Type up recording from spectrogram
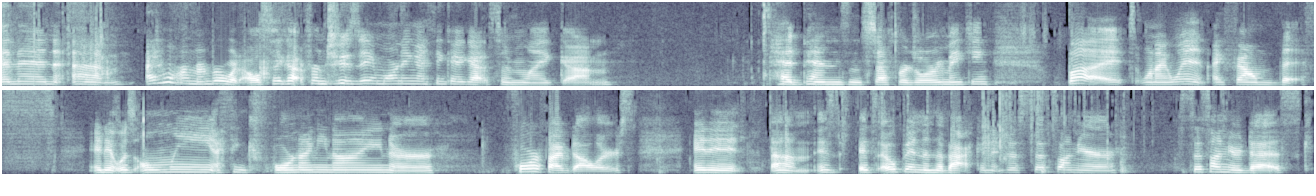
And then, um, I don't remember what else I got from Tuesday morning. I think I got some, like, um, head pins and stuff for jewelry making. But when I went, I found this. And it was only, I think, $4.99 or 4 or $5. And it um, is it's open in the back and it just sits on your sits on your desk.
